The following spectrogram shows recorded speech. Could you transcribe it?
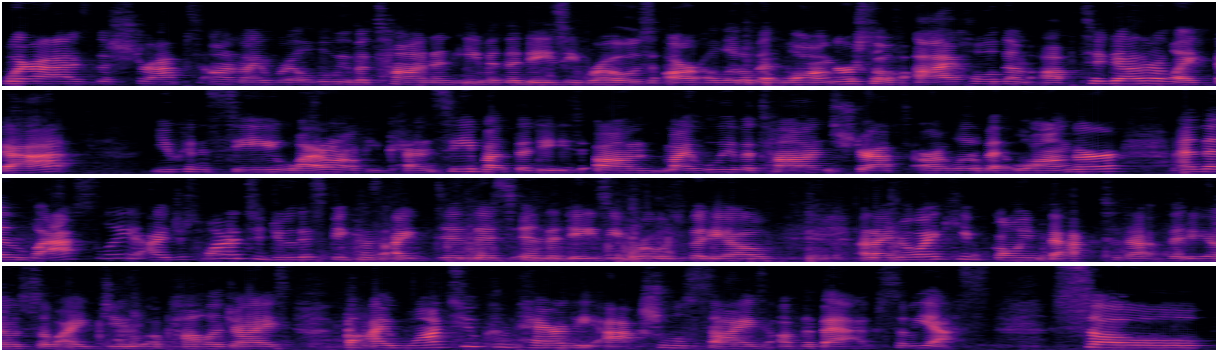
Whereas the straps on my real Louis Vuitton and even the Daisy Rose are a little bit longer. So if I hold them up together like that, you can see, well, I don't know if you can see, but the um, my Louis Vuitton straps are a little bit longer. And then lastly, I just wanted to do this because I did this in the Daisy Rose video. And I know I keep going back to that video, so I do apologize. But I want to compare the actual size of the bag. So yes, so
